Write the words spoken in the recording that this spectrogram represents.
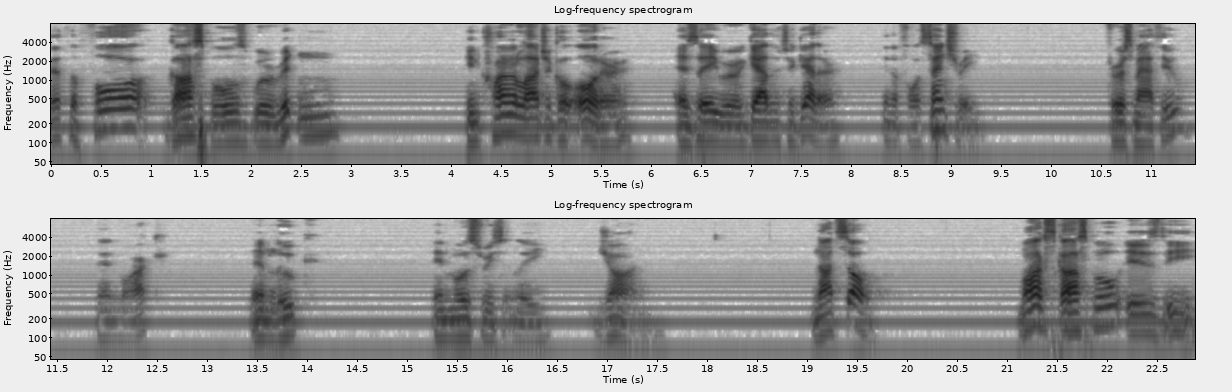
that the four Gospels were written in chronological order as they were gathered together in the fourth century. First Matthew, then Mark, then Luke, and most recently John. Not so. Mark's Gospel is the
